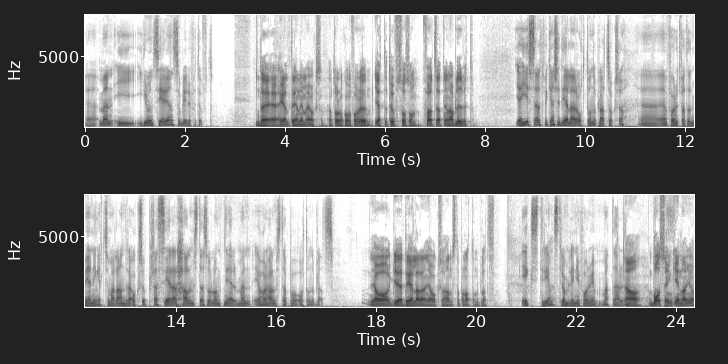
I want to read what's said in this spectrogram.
Eh, Men i, i grundserien så blir det för tufft det är jag helt enig med också. Jag tror de kommer få det jättetufft så som förutsättningarna har blivit. Jag gissar att vi kanske delar åttonde plats också eh, En förutfattad mening eftersom alla andra också placerar Halmstad så långt ner Men jag har Halmstad på åttonde plats Jag delar den, jag har också Halmstad på åttonde plats Extremt strömlinjeformat det här. Ja, bra synk innan ju.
